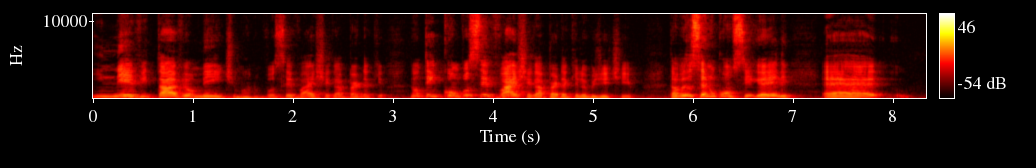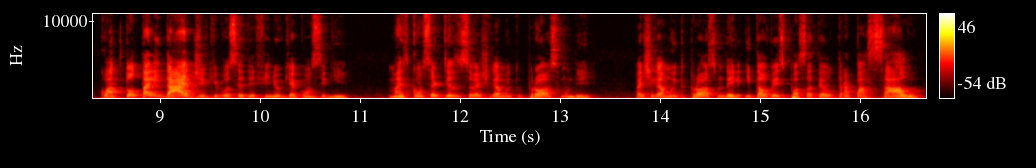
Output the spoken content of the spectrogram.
inevitavelmente, mano, você vai chegar perto daquilo. Não tem como, você vai chegar perto daquele objetivo. Talvez você não consiga ele é, com a totalidade que você definiu que é conseguir. Mas com certeza você vai chegar muito próximo dele. Vai chegar muito próximo dele e talvez possa até ultrapassá-lo.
